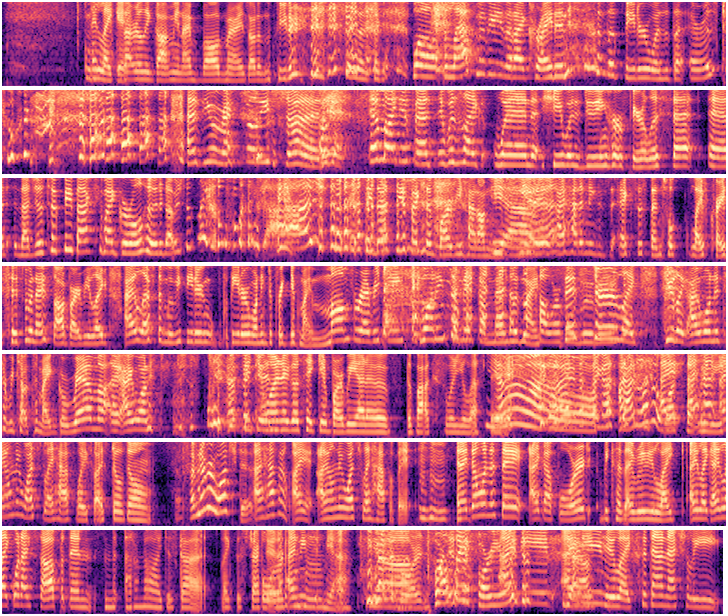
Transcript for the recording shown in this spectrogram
I like it. that really got me, and I bawled my eyes out in the theater. So. Well, the last movie that I cried in the theater was the Eras tour. As you rightfully should. okay. In my defense, it was like when she was doing her Fearless set, and that just took me back to my girlhood, and I was just like, oh my gosh. See, that's the effect that Barbie had on me. Yeah. Dude, it- Yeah. I had an ex- existential life crisis when I saw Barbie. Like, I left the movie theater theater wanting to forgive my mom for everything, wanting to make amends with my sister. movie. Like, dude, like I wanted to reach out to my grandma. I, I wanted to just take up Did you end- want to go take your Barbie out of the box where you left it? Yeah, I, I got I sad. still haven't I, watched that I, had- movie. I only watched like halfway, so I still don't. I've never watched it. I haven't. I I only watched like half of it, mm-hmm. and I don't want to say I got bored because I really like. I like. I like what I saw, but then I don't know. I just got like distracted. Bored? I need to. Yeah. Yeah. bored. I'll say it for you. I It's just- need. yeah. I need to like sit down and actually,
